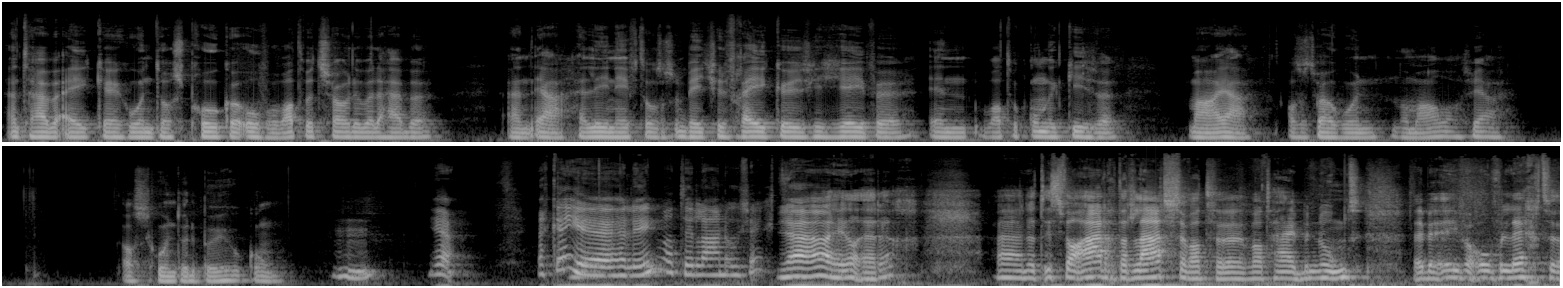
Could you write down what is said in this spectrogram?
En toen hebben we eigenlijk gewoon doorsproken over wat we het zouden willen hebben. En ja, Helene heeft ons een beetje de vrije keuze gegeven in wat we konden kiezen. Maar ja, als het wel gewoon normaal was, ja. Als het gewoon door de beugel kon. Mm Ja. Herken je, Helene, wat Delano zegt? Ja, heel erg. Uh, dat is wel aardig, dat laatste wat, uh, wat hij benoemt. We hebben even overlegd, uh,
